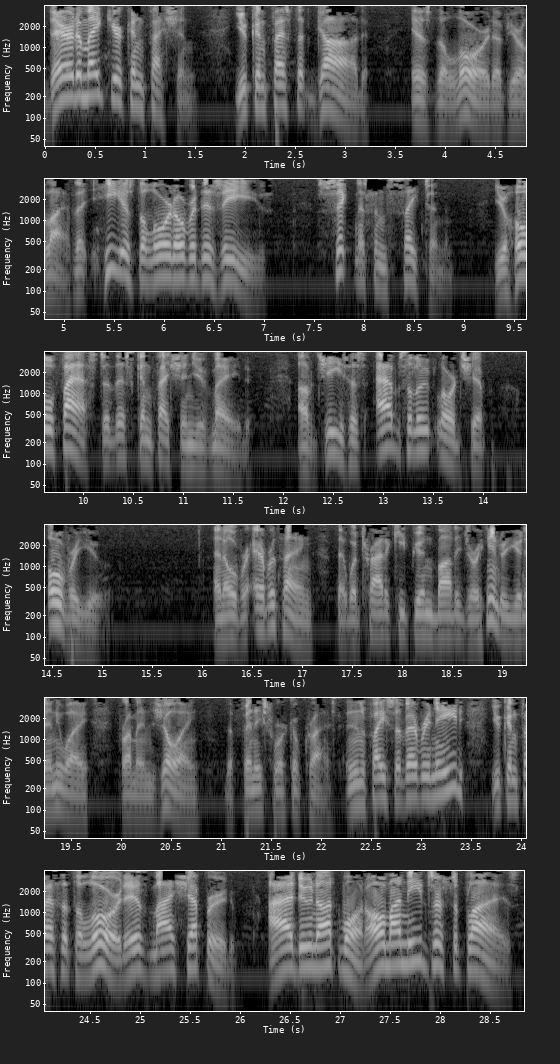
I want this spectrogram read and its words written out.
Dare to make your confession. You confess that God is the Lord of your life, that He is the Lord over disease, sickness, and Satan. You hold fast to this confession you've made of Jesus' absolute Lordship over you and over everything that would try to keep you in bondage or hinder you in any way from enjoying the finished work of Christ. And in the face of every need, you confess that the Lord is my shepherd. I do not want. All my needs are supplies.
